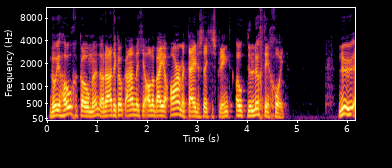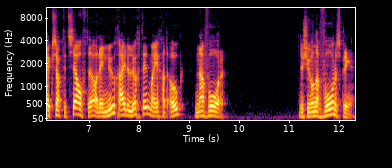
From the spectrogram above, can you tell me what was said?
Wil je hoger komen, dan raad ik ook aan dat je allebei je armen tijdens dat je springt ook de lucht in gooit. Nu exact hetzelfde, alleen nu ga je de lucht in, maar je gaat ook naar voren. Dus je wil naar voren springen.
